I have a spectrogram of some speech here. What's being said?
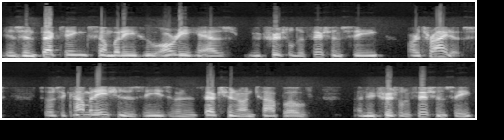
is infecting somebody who already has nutritional deficiency arthritis. So it's a combination disease of an infection on top of a nutritional deficiency.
